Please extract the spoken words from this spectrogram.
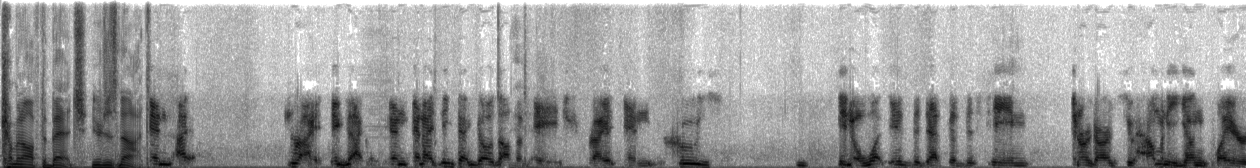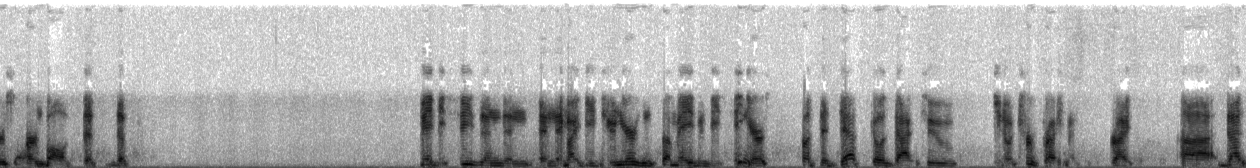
coming off the bench. You're just not. And I, right, exactly. And and I think that goes off of age, right? And who's, you know, what is the depth of this team in regards to how many young players are involved? The the may be seasoned and, and they might be juniors and some may even be seniors, but the depth goes back to, you know, true freshmen, right? uh, that's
